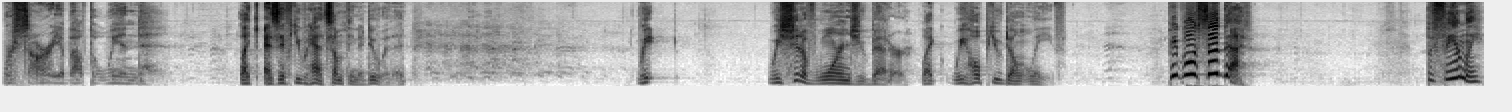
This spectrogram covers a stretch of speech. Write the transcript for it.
We're sorry about the wind. Like as if you had something to do with it. We, we should have warned you better. Like, we hope you don't leave. People have said that. But, family,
